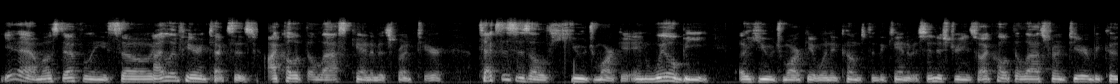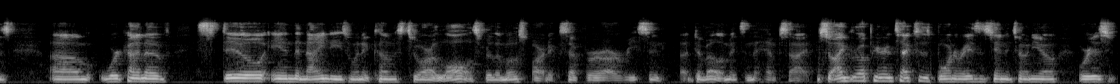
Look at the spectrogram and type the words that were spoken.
Yeah, most definitely. So I live here in Texas. I call it the last cannabis frontier. Texas is a huge market and will be a huge market when it comes to the cannabis industry. And so I call it the last frontier because um, we're kind of still in the 90s when it comes to our laws for the most part, except for our recent uh, developments in the hemp side. So I grew up here in Texas, born and raised in San Antonio, whereas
